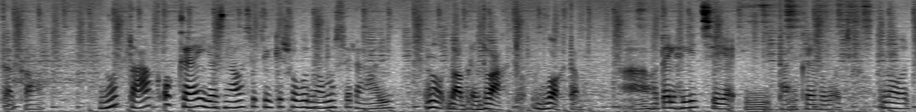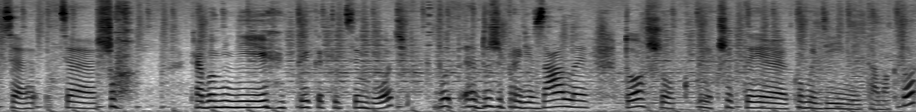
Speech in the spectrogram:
така. Ну так, окей, я знялася тільки що в одному серіалі. Ну, добре, два хто, двох там. Готель Галіція і Танька і Володька. Ну, це, це що? Треба мені тикати цим в очі. От е, дуже прив'язали то, що якщо ти комедійний там актор,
